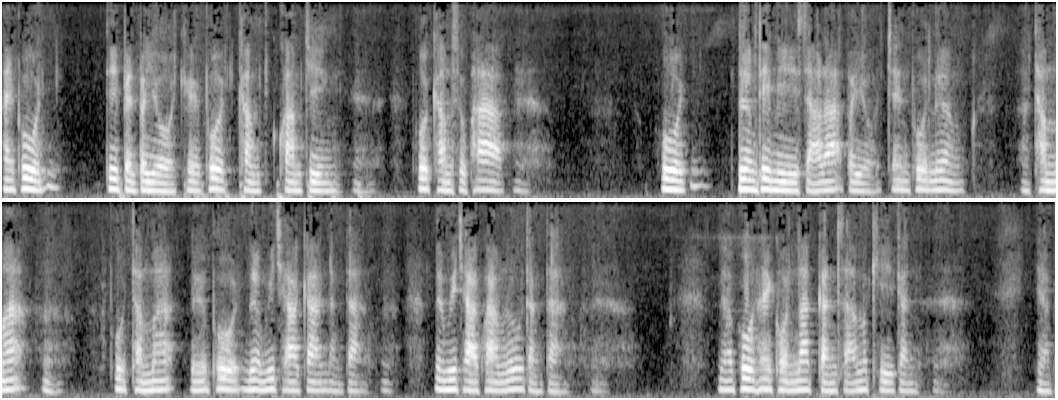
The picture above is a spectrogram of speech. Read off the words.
ให้พูดที่เป็นประโยชน์ คือพูดคำความจริง พูดคำสุภาพ พูดเรื่องที่มีสาระประโยชน์ เช่นพูดเรื่องธรรมะ พูดธรรมะ หรือพูดเรื่องวิชาการต่างๆ เรื่องวิชาความรู้ต่างๆ แล้วพูดให้คนรักกันสามัคคีกัน อย่าไป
